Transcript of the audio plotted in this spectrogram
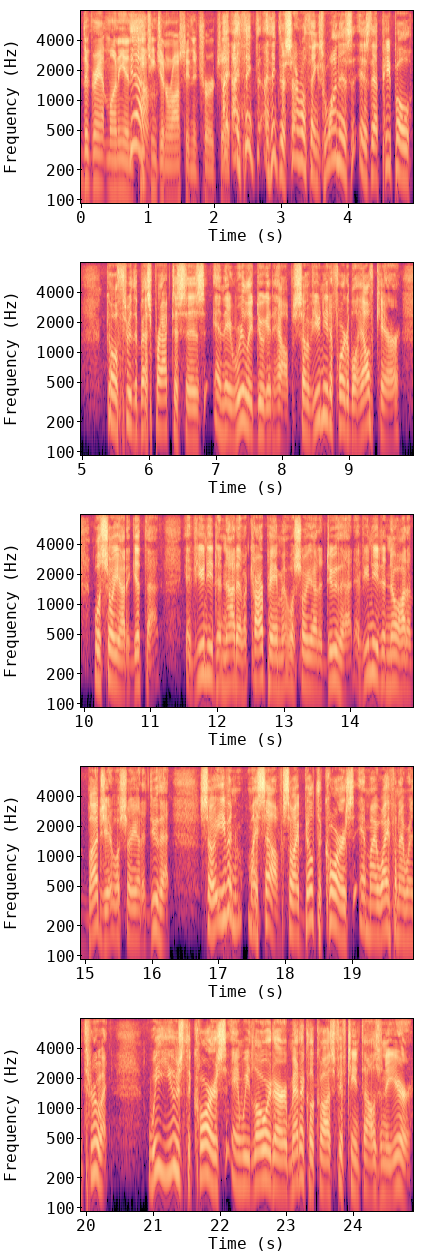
the grant money and yeah. teaching generosity in the church. I, I think I think there's several things. One is is that people go through the best practices and they really do get help. So if you need affordable health care, we'll show you how to get that. If you need to not have a car payment, we'll show you how to do that. If you need to know how to budget, we'll show you how to do that. So even myself, so I built the course and my wife and I went through it we used the course and we lowered our medical costs 15000 a year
